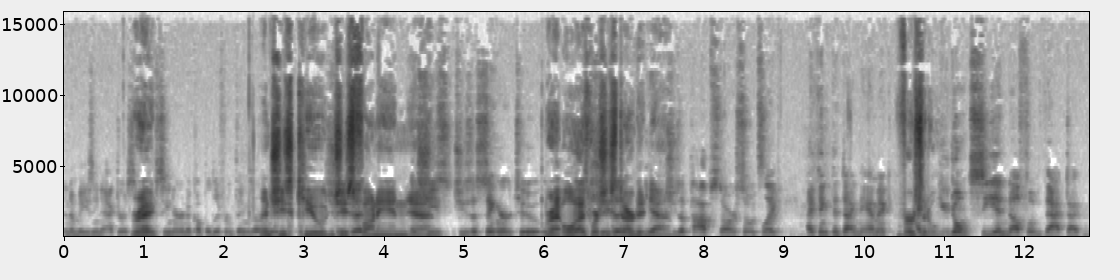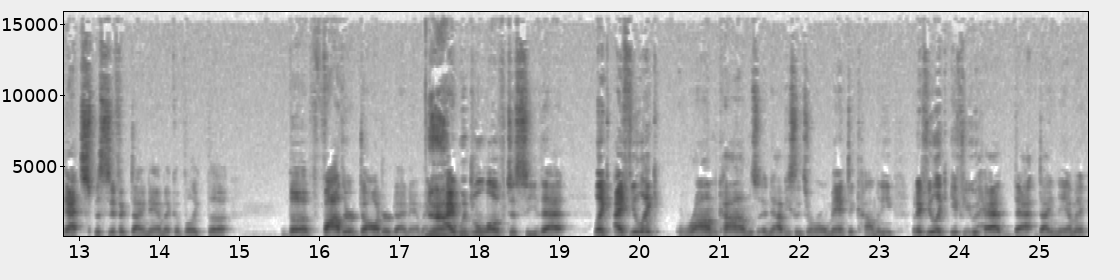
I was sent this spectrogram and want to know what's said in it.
an amazing actress. Right. I've seen her in a couple different things already. And she's cute and She's she's, a- funny and And yeah. she's she's a singer too. Right. Oh, Like, that's where she she's a- started, yeah. she's a pop star. So it's like I think the dynamic I- Versatile. you don't see enough of that dy- that specific dynamic of like the the father daughter dynamic. Yeah. I would love to see that. Like I feel like rom coms, and obviously it's a romantic comedy, but I feel like if you had that dynamic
